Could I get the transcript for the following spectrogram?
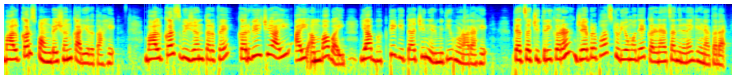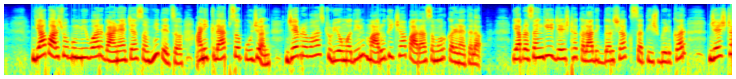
भालकर्स फाउंडेशन कार्यरत आहे. भालकर्स विजनतर्फे करवीरची आई आई अंबाबाई या भक्तिगीताची निर्मिती होणार आहे. त्याचं चित्रीकरण जयप्रभा स्टुडिओमध्ये करण्याचा निर्णय घेण्यात आलाय. या पार्श्वभूमीवर गाण्याच्या संहितेचं आणि क्लॅपचं पूजन जयप्रभा स्टुडिओमधील मारुतीच्या पारासमोर करण्यात आलं. याप्रसंगी ज्येष्ठ कला दिग्दर्शक सतीश बिडकर ज्येष्ठ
